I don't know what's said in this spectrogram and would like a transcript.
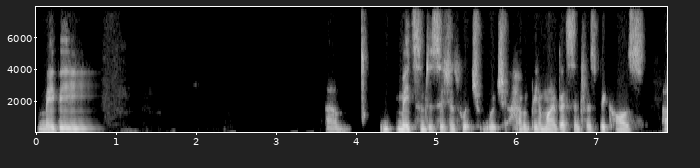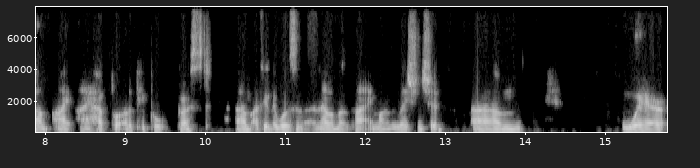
maybe um, made some decisions which which haven't been in my best interest because um, I, I have put other people first. Um, I think there was an, an, element of that in my relationship um, where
